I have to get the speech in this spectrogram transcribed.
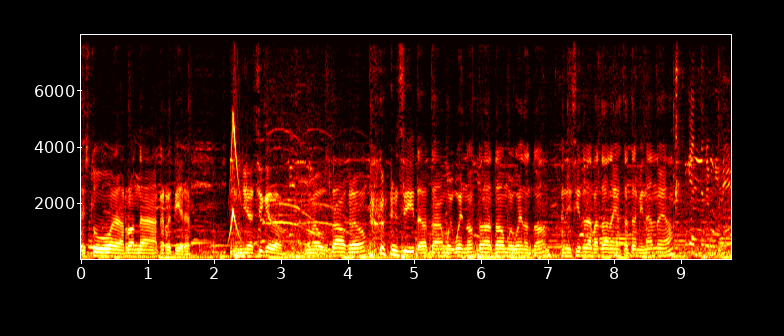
estuvo la ronda carretera. Y así quedó. No me ha gustado, creo. sí, estaba, estaba muy bueno. Todo, todo muy bueno, todo. Felicito la patada, ya está terminando ya. Ya terminé.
